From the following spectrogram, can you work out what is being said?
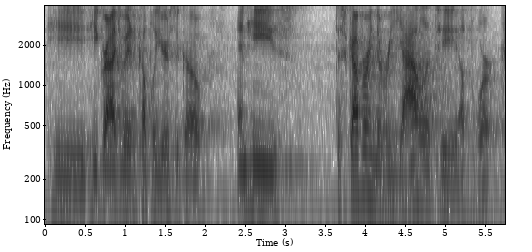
he, he graduated a couple years ago, and he's discovering the reality of work.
